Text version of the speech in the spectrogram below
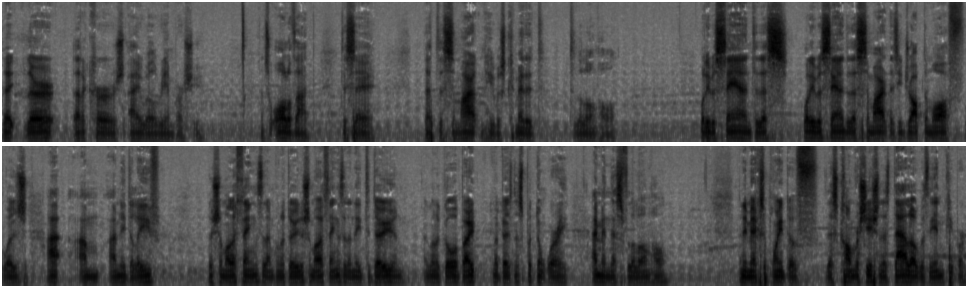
that there that occurs, I will reimburse you. And so all of that to say that the Samaritan he was committed to the long haul. What he was saying to this what he was saying to this Samaritan as he dropped him off was I I'm I need to leave. There's some other things that I'm going to do. There's some other things that I need to do, and I'm going to go about my business. But don't worry, I'm in this for the long haul. And he makes a point of this conversation, this dialogue with the innkeeper,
